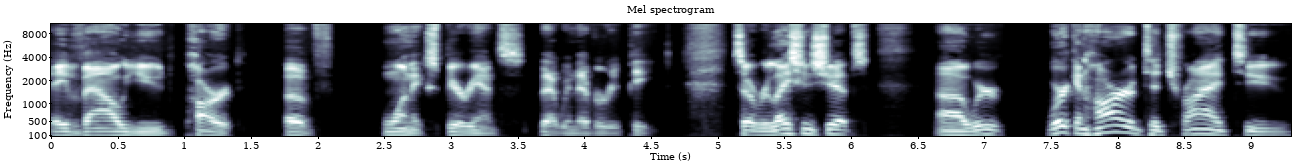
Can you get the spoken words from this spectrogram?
a valued part of one experience that we never repeat. So, relationships, uh, we're working hard to try to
